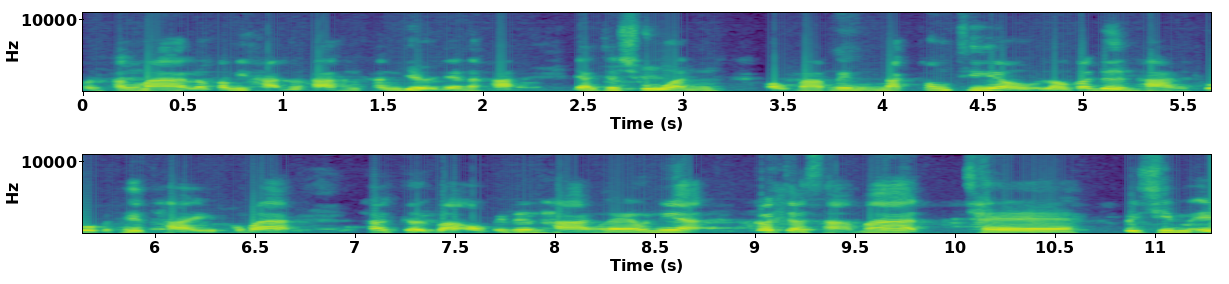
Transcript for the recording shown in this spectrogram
ค่อนข้างมาก แล้วก็มีฐานลูกค้าค่อนข้างเยอะเนี่ยนะคะ อยากจะชวนออกมาเป็นนักท่องเที่ยว แล้วก็เดินทางทั่วประเทศไทย เพราะว่า ถ้าเกิดว่าออกไปเดินทางแล้วเนี่ยก็จะสามารถแชร์ไปชิมเอ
